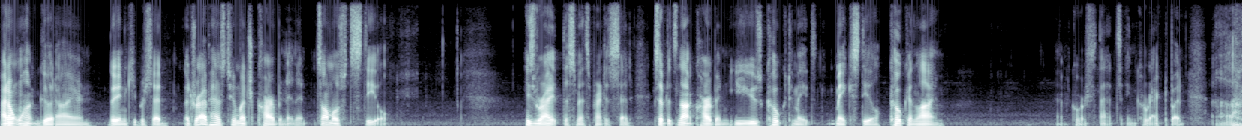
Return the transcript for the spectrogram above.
I don't want good iron, the innkeeper said. A drab has too much carbon in it. It's almost steel. He's right, the smith's apprentice said, except it's not carbon. You use coke to make, make steel, coke and lime. And of course, that's incorrect, but uh,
